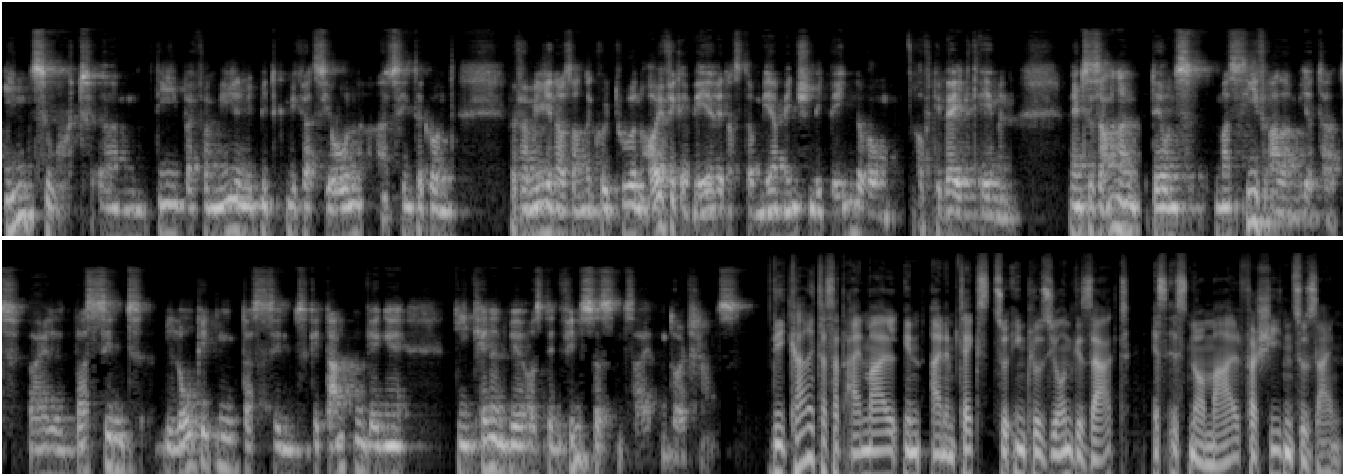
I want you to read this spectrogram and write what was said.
Inzucht, ähm, die bei Familien mit, mit Migration als Hintergrund, bei Familien aus anderen Kulturen häufiger wäre, dass da mehr Menschen mit Behinderung auf die Welt kämen. Ein Zusammenhang, der uns massiv alarmiert hat, weil das sind Logiken, das sind Gedankengänge, die kennen wir aus den finstersten Zeiten Deutschlands. Die Caritas hat einmal in einem Text zur Inklusion gesagt, es ist normal, verschieden zu sein.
